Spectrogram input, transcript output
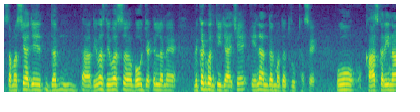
સમસ્યા જે દર દિવસ દિવસ બહુ જટિલ અને વિકટ બનતી જાય છે, એના અંદર મદદરૂપ થશે. હું ખાસ કરીને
